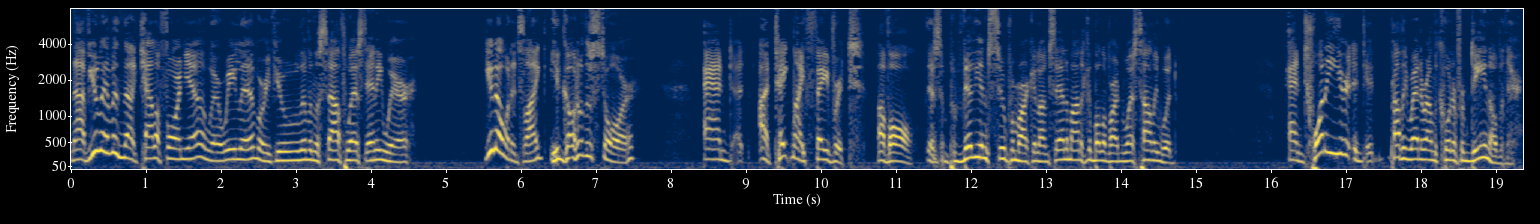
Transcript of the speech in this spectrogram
Now, if you live in uh, California, where we live, or if you live in the Southwest anywhere, you know what it's like. You go to the store, and uh, I take my favorite of all. There's a Pavilion supermarket on Santa Monica Boulevard in West Hollywood. And 20 years, probably right around the corner from Dean over there.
